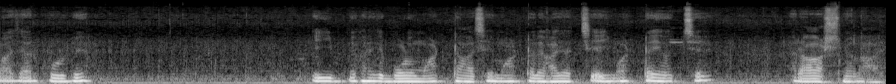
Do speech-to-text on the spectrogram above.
বাজার পড়বে এই এখানে যে বড় মাঠটা আছে, মাঠটা দেখা যাচ্ছে। এই মাঠটাই হচ্ছে রাস মেলা হয়।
